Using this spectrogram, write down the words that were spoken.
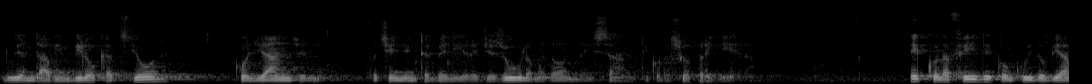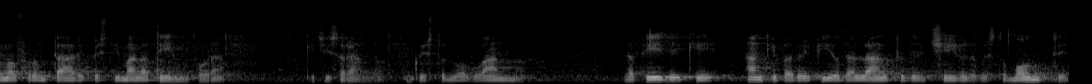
lui andava in bilocazione con gli angeli, facendo intervenire Gesù, la Madonna i santi con la sua preghiera. Ecco la fede con cui dobbiamo affrontare questi malatempora che ci saranno in questo nuovo anno, la fede che anche Padre Pio dall'alto del cielo, da questo monte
